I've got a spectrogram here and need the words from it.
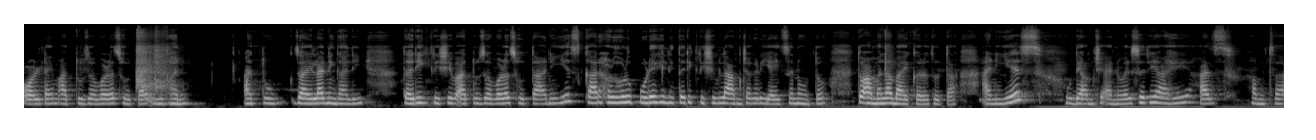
ऑल टाईम आतूजवळच होता. इव्हन आतू जायला निघाली. तरी क्रिशिव आतूजवळच होता आणि येस कार हळूहळू पुढे गेली तरी क्रिशिवला आमच्याकडे यायचं नव्हतं. तो आम्हाला बाय करत होता. आणि येस उद्या आमची ॲनिव्हर्सरी आहे. आज आमचा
